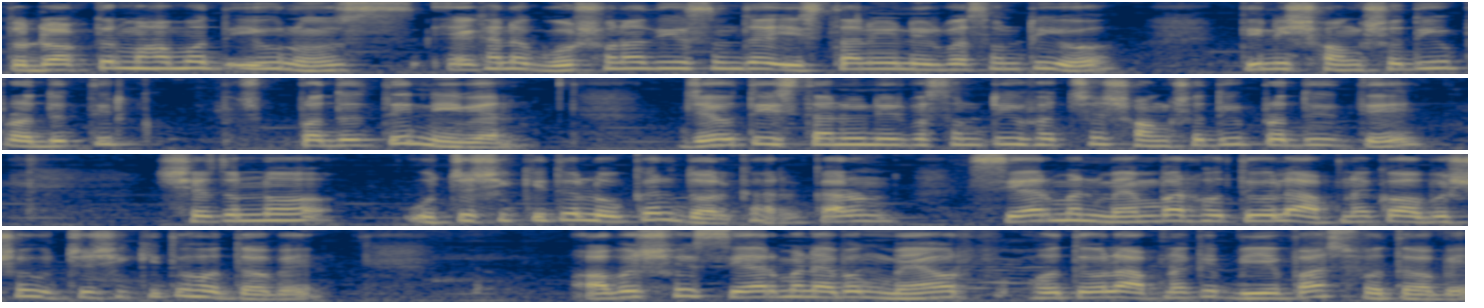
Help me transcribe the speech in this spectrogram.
তো ডক্টর মোহাম্মদ ইউনুস এখানে ঘোষণা দিয়েছেন যে স্থানীয় নির্বাচনটিও তিনি সংসদীয় পদ্ধতির পদ্ধতিতে নেবেন। যেহেতু স্থানীয় নির্বাচনটি হচ্ছে সংসদীয় পদ্ধতিতে, সেজন্য উচ্চশিক্ষিত লোকের দরকার। কারণ চেয়ারম্যান মেম্বার হতে হলে আপনাকে অবশ্যই উচ্চশিক্ষিত হতে হবে। অবশ্যই চেয়ারম্যান এবং মেয়র হতে হলে আপনাকে বিএ পাস হতে হবে।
